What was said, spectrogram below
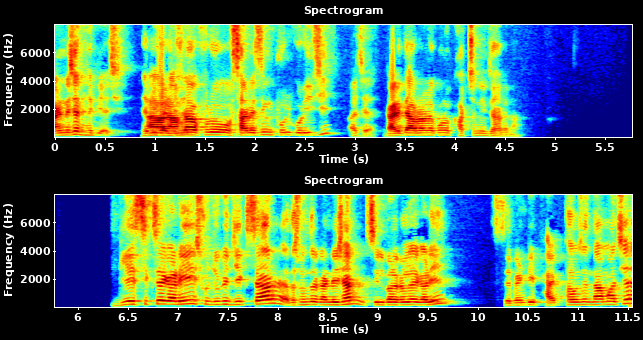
কন্ডিশন হেভি আছে। আর আমরা পুরো সার্ভিসিং ফুল করিয়েছি আচ্ছা। গাড়িতে আপনার কোনো খরচা নিতে হবে না। বিএস সিক্স এর গাড়ি সুজুকি জিক্সার এত সুন্দর কন্ডিশন সিলভার কালারের গাড়ি সেভেন্টি ফাইভ থাউজেন্ড দাম আছে।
